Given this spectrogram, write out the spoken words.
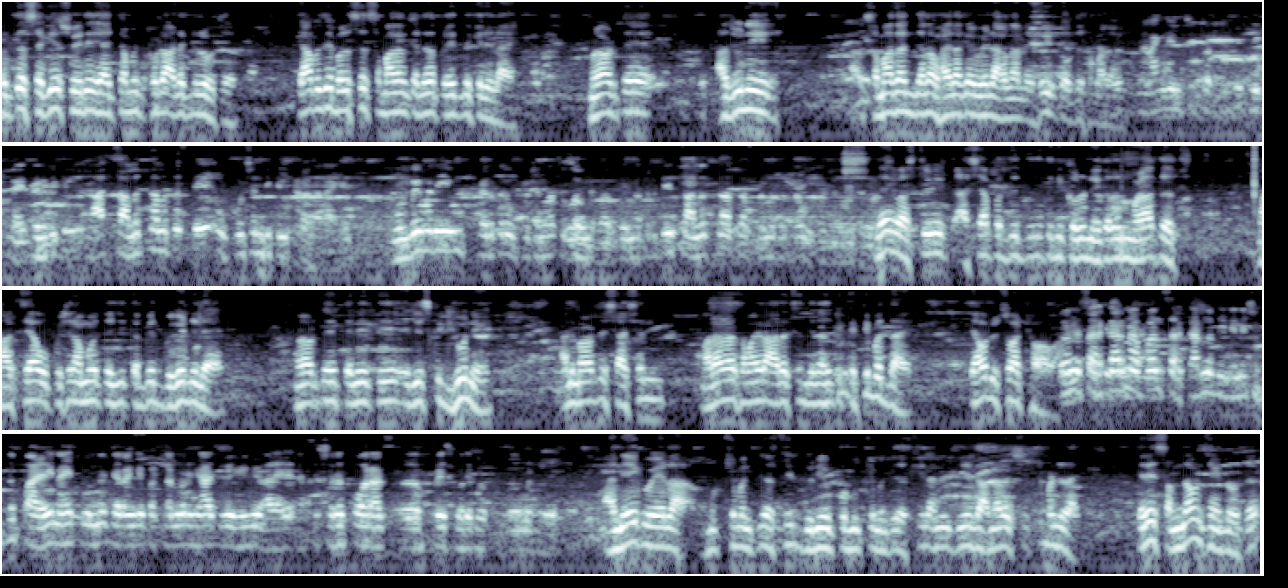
फक्त सगळे सोयरे ह्याच्यामध्ये थोडं अडकलेलं होतं. त्यामध्ये बरंचसं समाधान करण्याचा प्रयत्न केलेला आहे. मला वाटते अजूनही समाधान त्यांना व्हायला काही वेळ लागणार नाही होईल त्यांचं समाधान. जरांगींची प्रकृती ठीक नाही तरी देखील आज चालत चालतच ते उपोषण देखील करणार आहेत. मुंबईमध्ये येऊन खरं तर उपोषणाला सुरुवात करणार होते मात्र ते चालत जात असताना सुरुवात नाही वास्तविक अशा पद्धतीचं त्यांनी करू नये कारण मुळातच मागच्या उपोषणामुळे त्यांची तब्येत बिघडलेली आहे. मला वाटते त्यांनी ते रिस्क घेऊ नये. आणि मला वाटतं शासन मराठा समाजाला आरक्षण देण्यासाठी कटिबद्ध आहे. त्यावर विश्वास ठेवावा. पण सरकारनं आपण सरकारनं दिलेले शब्द पाळले नाहीत. म्हणून जरांगे पाटलांवर हे आज वेगळी वेळ आले असं शरद पवार आज प्रेसमध्ये म्हटले अनेक वेळेला मुख्यमंत्री असतील दोन्ही उपमुख्यमंत्री असतील आणि जे जाणारं शिष्टमंडळ आहे त्याने समजावून सांगितलं होतं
